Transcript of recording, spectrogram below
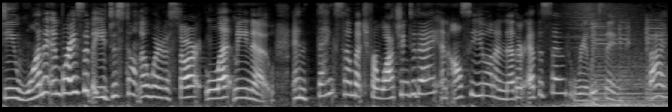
Do you want to embrace it, but you just don't know where to start? Let me know. And thanks so much for watching today, and I'll see you on another episode really soon. Bye.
